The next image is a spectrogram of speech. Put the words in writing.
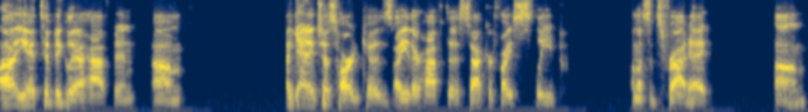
Uh yeah, typically I have been. Um again, it's just hard because I either have to sacrifice sleep unless it's Friday. Um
